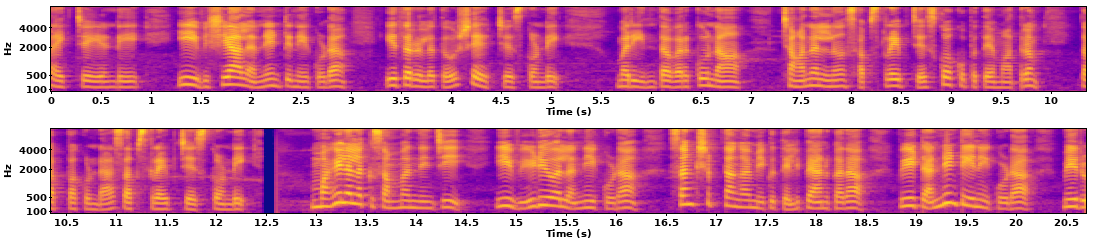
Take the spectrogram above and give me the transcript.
లైక్ చేయండి. ఈ విషయాలన్నింటినీ కూడా ఇతరులతో షేర్ చేసుకోండి. మరి ఇంతవరకు నా ఛానల్ను సబ్స్క్రైబ్ చేసుకోకపోతే మాత్రం తప్పకుండా సబ్స్క్రైబ్ చేసుకోండి. మహిళలకు సంబంధించి ఈ వీడియోలన్నీ కూడా సంక్షిప్తంగా మీకు తెలిపాను కదా. వీటన్నింటినీ కూడా మీరు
